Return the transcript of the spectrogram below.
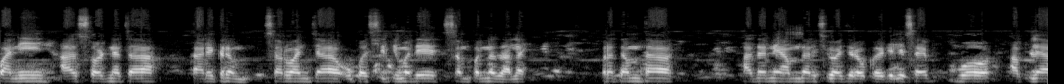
पाणी आज सोडण्याचा कार्यक्रम सर्वांच्या उपस्थितीमध्ये संपन्न झालाय. प्रथमतः आदरणीय आमदार शिवाजीराव कर्डिले साहेब व आपल्या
